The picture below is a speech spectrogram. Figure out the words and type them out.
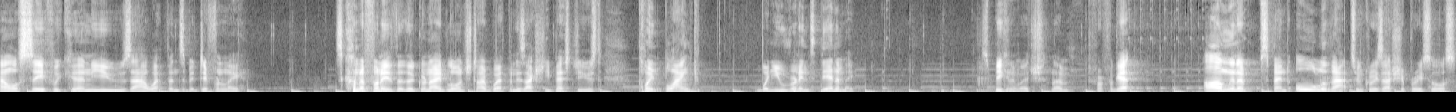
And we'll see if we can use our weapons a bit differently. It's kind of funny that the grenade launcher type weapon is actually best used point blank when you run into the enemy. Speaking of which, though, before I forget, I'm going to spend all of that to increase our ship resource.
